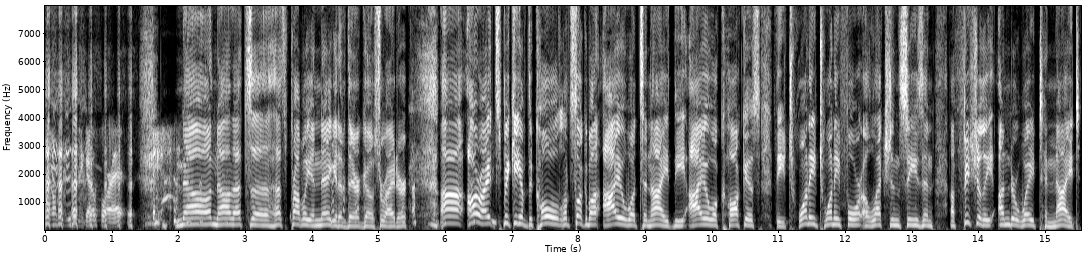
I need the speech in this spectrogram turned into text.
I don't think he's going to go for it. no, no, that's uh, that's probably a negative there, Ghost Rider. Uh, all right. Speaking of the cold, let's talk about Iowa tonight. The Iowa caucus, the 2024 election season officially underway tonight.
